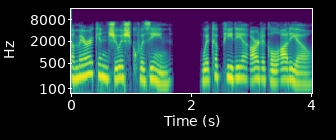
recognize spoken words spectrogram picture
American Jewish cuisine, Wikipedia article audio.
